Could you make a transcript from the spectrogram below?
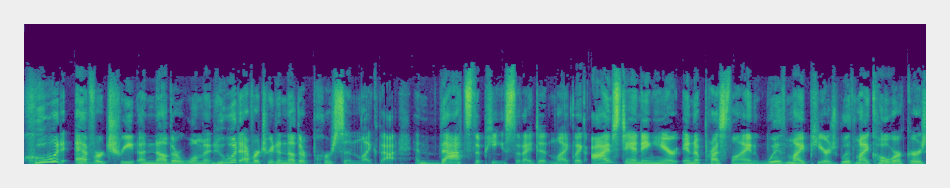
who would ever treat another woman? Who would ever treat another person like that? And that's the piece that I didn't like. Like I'm standing here in a press line with my peers, with my coworkers,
